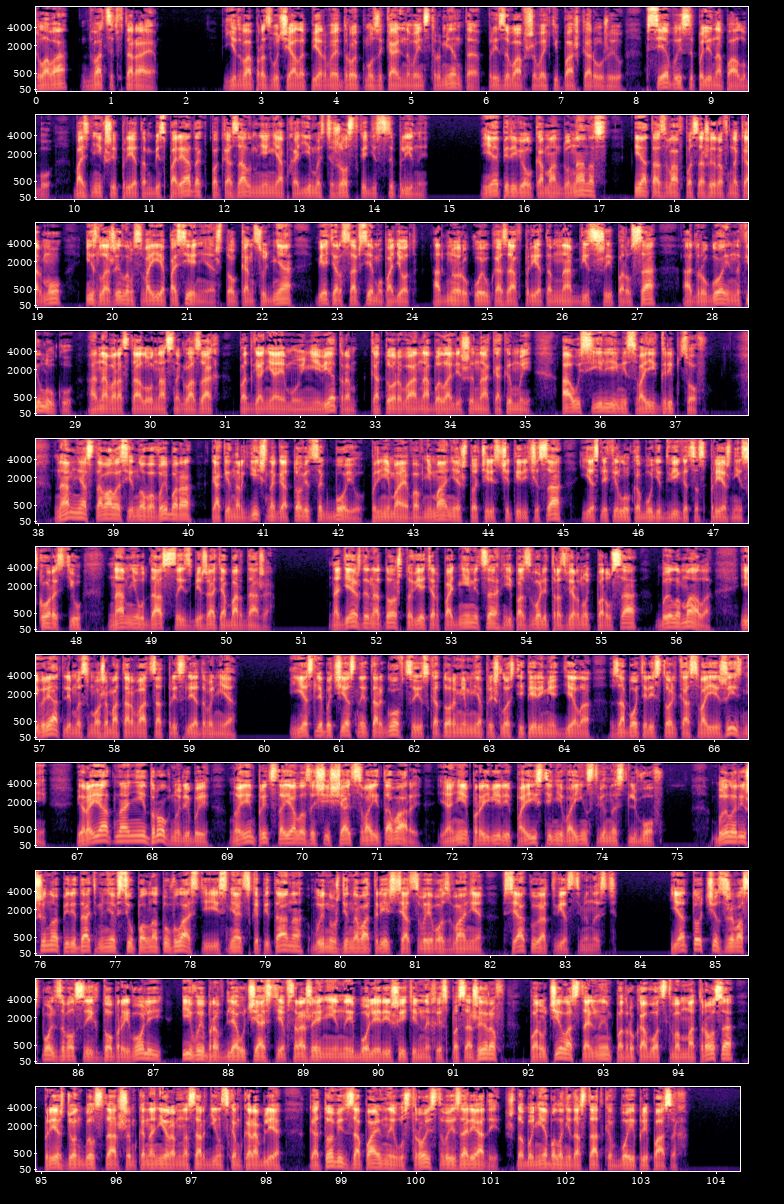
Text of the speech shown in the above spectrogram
Глава 22. Едва прозвучала первая дробь музыкального инструмента, призывавшего экипаж к оружию, все высыпали на палубу. Возникший при этом беспорядок показал мне необходимость жесткой дисциплины. Я перевел команду на нос и, отозвав пассажиров на корму, изложил им свои опасения, что к концу дня ветер совсем упадет, одной рукой указав при этом на обвисшие паруса, а другой — на филуку — она вырастала у нас на глазах, подгоняемую не ветром, которого она была лишена, как и мы, а усилиями своих грибцов. Нам не оставалось иного выбора, как энергично готовиться к бою, принимая во внимание, что через четыре часа, если Филука будет двигаться с прежней скоростью, нам не удастся избежать абордажа. Надежды на то, что ветер поднимется и позволит развернуть паруса, было мало, и вряд ли мы сможем оторваться от преследования. Если бы честные торговцы, с которыми мне пришлось теперь иметь дело, заботились только о своей жизни, вероятно, они дрогнули бы, но им предстояло защищать свои товары, и они проявили поистине воинственность львов было решено передать мне всю полноту власти и снять с капитана, вынужденного отречься от своего звания, всякую ответственность. Я тотчас же воспользовался их доброй волей и, выбрав для участия в сражении наиболее решительных из пассажиров, поручил остальным под руководством матроса, прежде он был старшим канониром на сардинском корабле, готовить запальные устройства и заряды, чтобы не было недостатка в боеприпасах.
